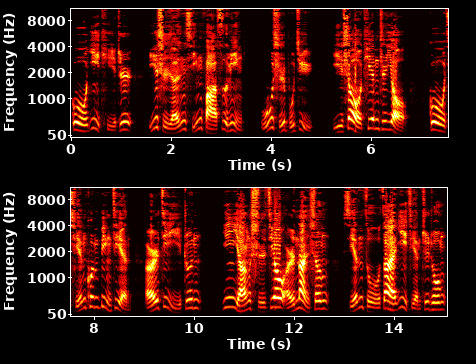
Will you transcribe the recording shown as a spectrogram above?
故一体之，以使人行法四命，无时不惧，以受天之佑。故乾坤并见，而既以尊；阴阳始交而难生，险阻在一简之中，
